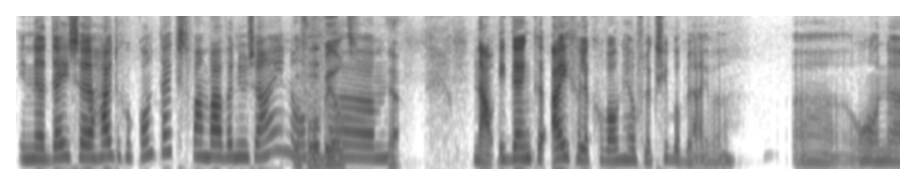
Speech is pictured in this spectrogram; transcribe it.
In eh, deze huidige context van waar we nu zijn? Bijvoorbeeld, Of, ehm, ja. Nou, ik denk eigenlijk gewoon heel flexibel blijven. Eh, gewoon eh,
